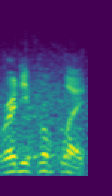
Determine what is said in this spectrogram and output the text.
ready for play.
